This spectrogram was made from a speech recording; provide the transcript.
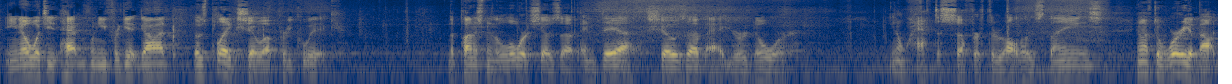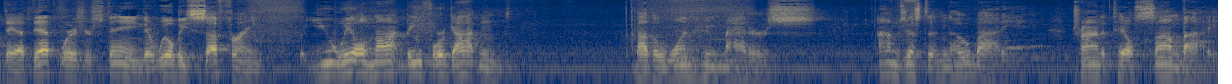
And you know what happens when you forget God? Those plagues show up pretty quick. The punishment of the Lord shows up, and death shows up at your door. You don't have to suffer through all those things. You don't have to worry about death. Death, where's your sting? There will be suffering, but you will not be forgotten by the one who matters. I'm just a nobody trying to tell somebody,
